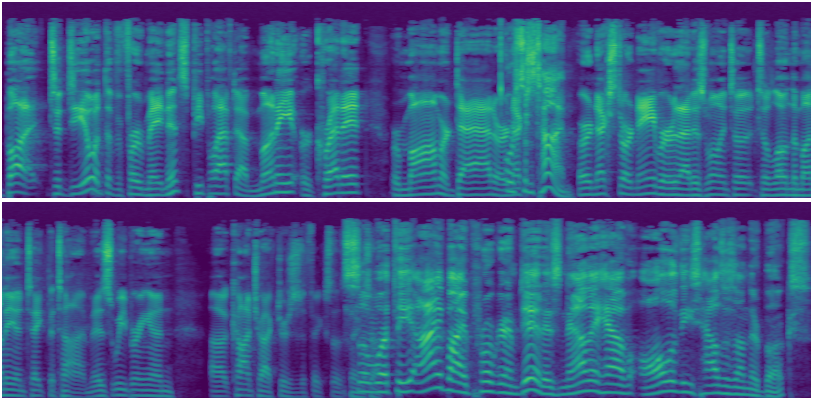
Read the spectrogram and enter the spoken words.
But to deal with the deferred maintenance, people have to have money or credit or mom or dad or, Or next, some time. or a next door neighbor that is willing to to loan the money and take the time as we bring in uh, contractors to fix those things. So up. what the iBuy program did is now they have all of these houses on their books.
